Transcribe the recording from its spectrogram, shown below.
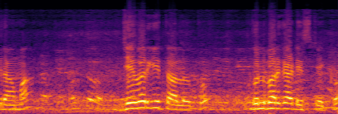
ಗ್ರಾಮ ಜೇವರ್ಗಿ ತಾಲೂಕು ಗುಲ್ಬರ್ಗಾ ಡಿಸ್ಟಿಕ್ಕು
